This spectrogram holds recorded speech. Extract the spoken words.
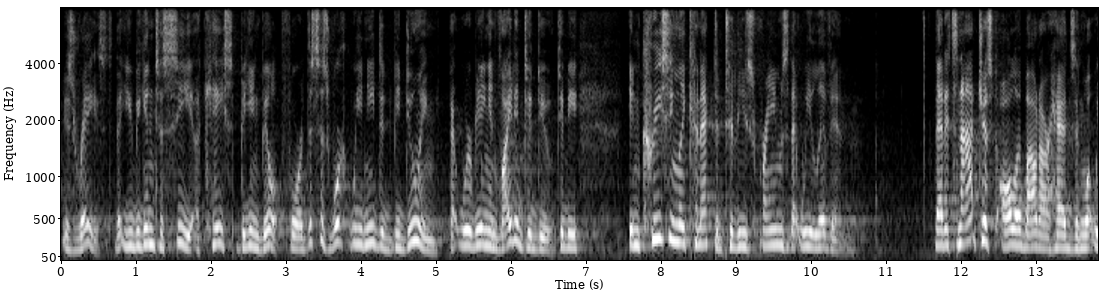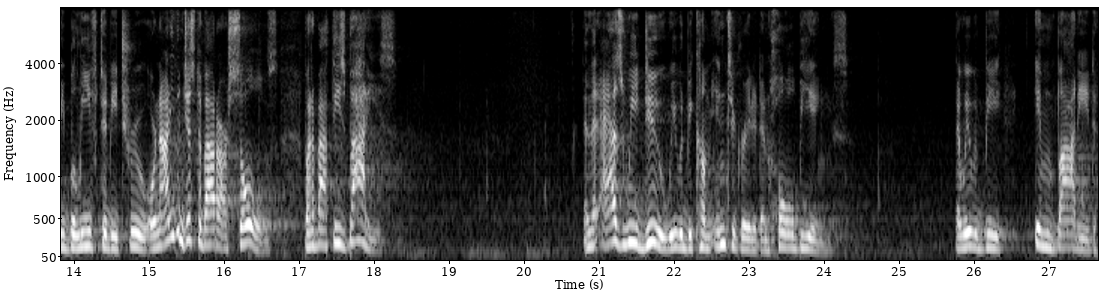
is raised, that you begin to see a case being built for this is work we need to be doing, that we're being invited to do, to be increasingly connected to these frames that we live in. That it's not just all about our heads and what we believe to be true, or not even just about our souls, but about these bodies. And that as we do, we would become integrated and whole beings. That we would be embodied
